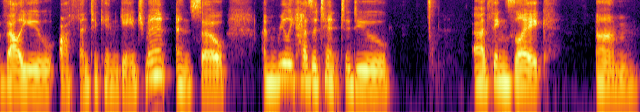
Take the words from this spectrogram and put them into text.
value authentic engagement. And so I'm really hesitant to do uh, things like, um,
